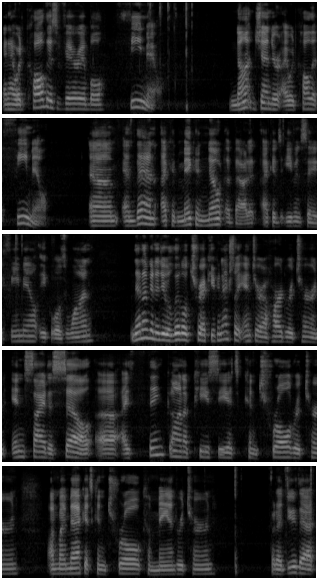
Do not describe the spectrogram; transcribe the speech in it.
and I would call this variable female not gender, I would call it female. Um, and then I could make a note about it. I could even say female equals 1. And then I'm going to do a little trick. You can actually enter a hard return inside a cell. Uh, I think on a PC it's control return. On my Mac it's control command return. But I do that,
